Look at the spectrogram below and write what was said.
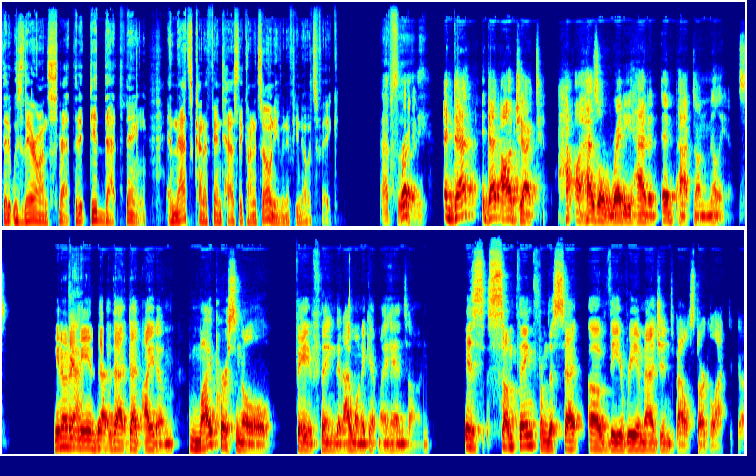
that it was there on set, that it did that thing. And that's kind of fantastic on its own, even if you know it's fake. Absolutely. Right. And that that object ha- has already had an impact on millions. You know what yeah. I mean? That that that item. My personal fave thing that I want to get my hands on is something from the set of the reimagined Battlestar Galactica.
